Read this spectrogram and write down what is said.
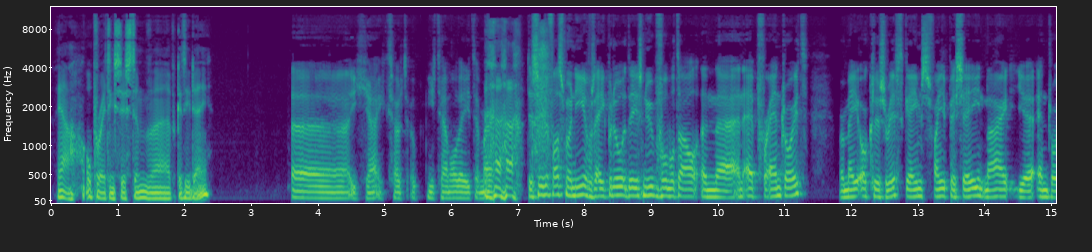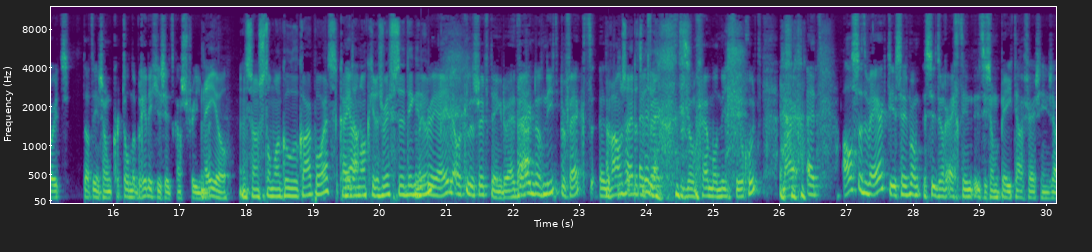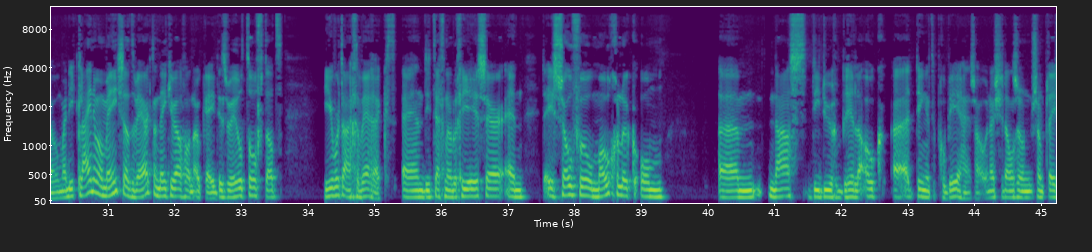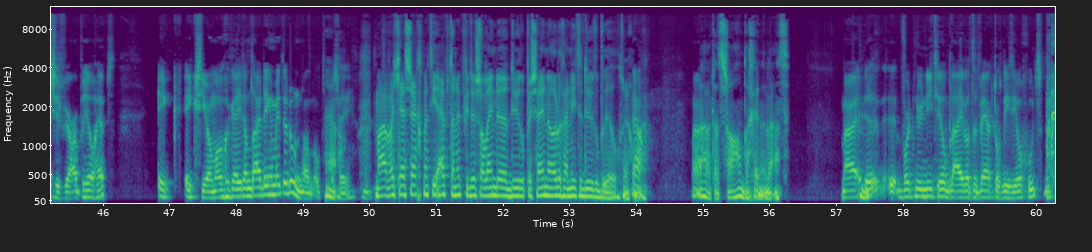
ja, operating system, eh, heb ik het idee. Eh, ja, ik zou het ook niet helemaal weten. Maar er zullen vast manieren voor zijn. Ik bedoel, er is nu bijvoorbeeld al een, eh, een app voor Android. Waarmee je Oculus Rift games van je PC naar je Android dat in zo'n kartonnen brilletje zit kan streamen. nee joh, en zo'n stomme Google Cardboard. Kan je dan Oculus Rift dingen Dan kun doen? je hele Oculus Rift dingen doen. Het Ja. werkt nog niet perfect. Maar waarom zou je dat het willen? werkt nog helemaal niet heel goed. Maar het, als het werkt, het zit, het zit nog echt in, het is zo'n beta-versie en zo. Maar die kleine momentjes dat het werkt, dan denk je wel van, oké, dit is wel heel tof dat hier wordt aan gewerkt. En die technologie is er en er is zoveel mogelijk om ehm, naast die dure brillen ook eh, dingen te proberen en zo. En als je dan zo'n zo'n PlayStation VR-bril hebt, ik, ik zie wel mogelijkheden om daar dingen mee te doen dan op de Ja. PC. Maar wat jij zegt met die app, dan heb je dus alleen de dure PC nodig en niet de dure bril, zeg maar. Ja. Ja. Oh, dat is wel handig inderdaad. Maar uh, wordt nu niet heel blij, want het werkt toch niet heel goed. nee.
